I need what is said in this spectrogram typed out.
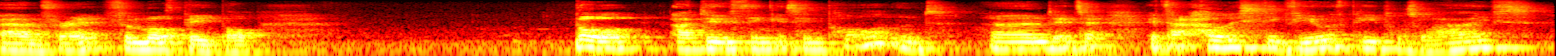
um, for it, for most people, but I do think it's important, and it's a, it's that holistic view of people's lives.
